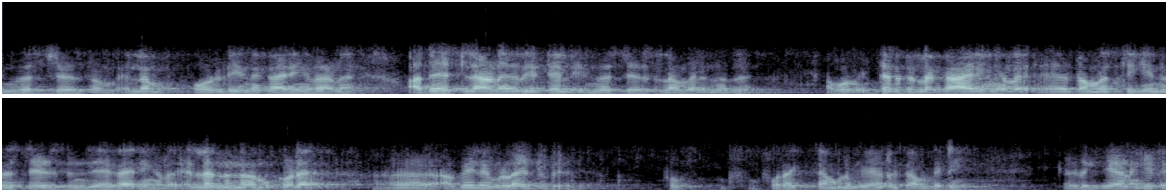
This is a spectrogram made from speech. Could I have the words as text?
ഇൻവെസ്റ്റേഴ്സും എല്ലാം ഹോൾഡ് ചെയ്യുന്ന കാര്യങ്ങളാണ്. അദ്ദേഹത്തിലാണ് റീറ്റെയിൽ ഇൻവെസ്റ്റേഴ്സ് എല്ലാം വരുന്നത്. അപ്പോൾ ഇത്തരത്തിലുള്ള കാര്യങ്ങൾ ഡൊമസ്റ്റിക് ഇൻവെസ്റ്റേഴ്സിന്റെ കാര്യങ്ങൾ എല്ലാം തന്നെ നമുക്കിവിടെ അവൈലബിൾ ആയിട്ട് വരും. ഫോർ എക്സാമ്പിൾ വേറൊരു കമ്പനി എടുക്കുകയാണെങ്കിൽ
